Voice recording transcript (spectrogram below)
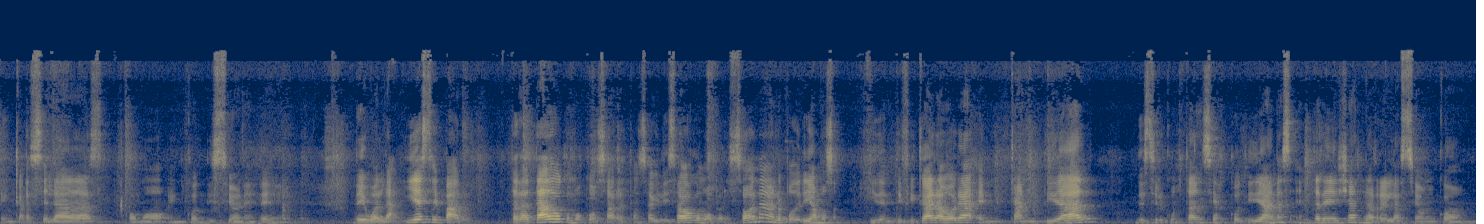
encarceladas como en condiciones de, de igualdad. Y ese paro, tratado como cosa, responsabilizado como persona, lo podríamos identificar ahora en cantidad de circunstancias cotidianas, entre ellas la relación con,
